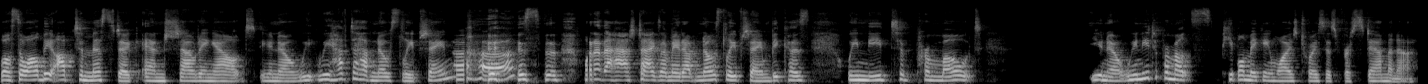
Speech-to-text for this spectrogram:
Well, so I'll be optimistic and shouting out, you know, we, we have to have no sleep shame. Uh-huh. One of the hashtags I made up, no sleep shame, because we need to promote, you know, we need to promote people making wise choices for stamina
